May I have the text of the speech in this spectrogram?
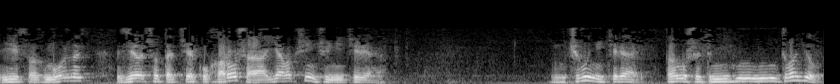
есть возможность сделать что-то человеку хорошее, а я вообще ничего не теряю. Ничего не теряю, потому что это не, не, не твое.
